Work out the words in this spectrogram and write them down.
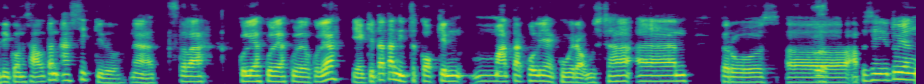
jadi konsultan asik gitu. Nah setelah kuliah kuliah kuliah kuliah, ya kita kan dicekokin mata kuliah kewirausahaan, terus, eee, apa sih itu yang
